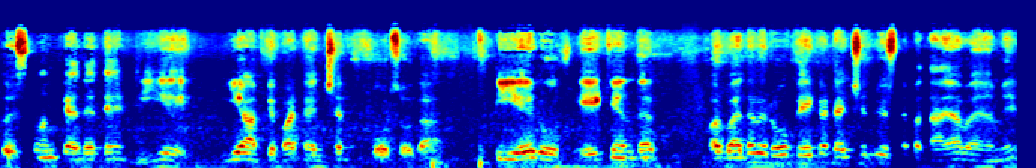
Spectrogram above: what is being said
तो इसको हम कह देते हैं टी ए ये आपके पास टेंशन फोर्स होगा। टी ए रोप ए के अंदर। और बाय द वे रोप ए का टेंशन भी उसने बताया हुआ है हमें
